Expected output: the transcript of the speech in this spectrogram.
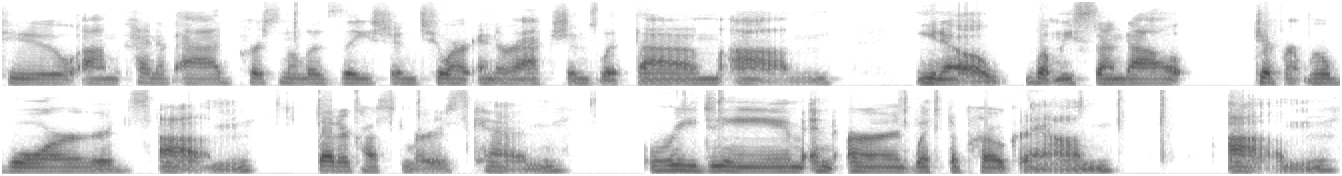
to um, kind of add personalization to our interactions with them. Um, you know, when we send out different rewards um, that our customers can redeem and earn with the program. Um,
